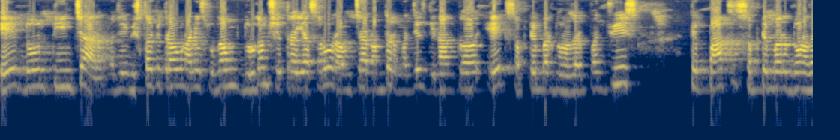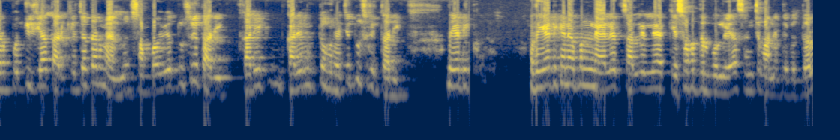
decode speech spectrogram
एक दोन तीन चार म्हणजे विस्थापित राऊंड आणि सुगम दुर्गम क्षेत्र या सर्व राऊंडच्या नंतर म्हणजेच दिनांक एक सप्टेंबर दोन हजार पंचवीस ते पाच सप्टेंबर दोन हजार पंचवीस या तारखेच्या दरम्यान म्हणजे संभाव्य दुसरी तारीख कार्य कार्यमुक्त होण्याची दुसरी तारीख. या ठिकाणी आता या ठिकाणी आपण न्यायालयात चाललेल्या केसाबद्दल बोलूया संच मान्यतेबद्दल.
